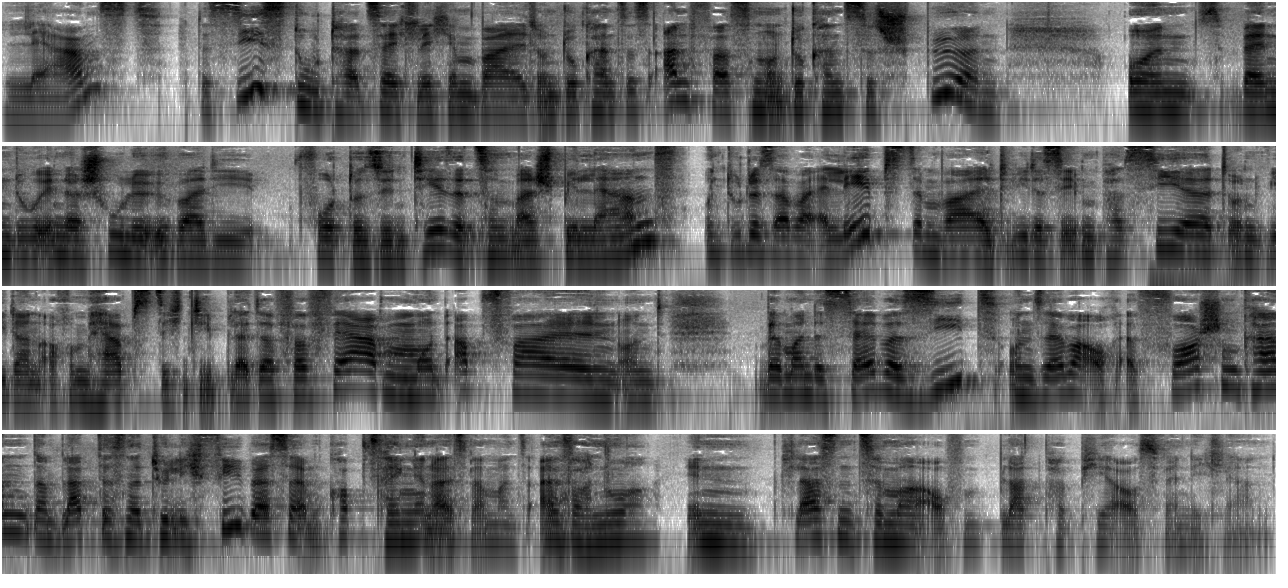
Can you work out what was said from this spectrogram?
lernst, das siehst du tatsächlich im Wald und du kannst es anfassen und du kannst es spüren. Und wenn du in der Schule über die Photosynthese zum Beispiel lernst und du das aber erlebst im Wald, wie das eben passiert und wie dann auch im Herbst sich die Blätter verfärben und abfallen und wenn man das selber sieht und selber auch erforschen kann, dann bleibt das natürlich viel besser im Kopf hängen, als wenn man es einfach nur im Klassenzimmer auf dem Blatt Papier auswendig lernt.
